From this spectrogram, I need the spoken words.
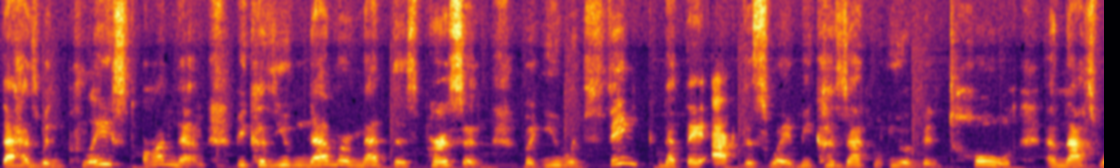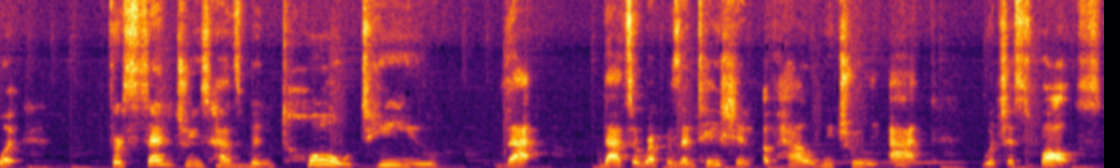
that has been placed on them because you've never met this person, but you would think that they act this way because that's what you have been told, and that's what for centuries has been told to you that that's a representation of how we truly act, which is false.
